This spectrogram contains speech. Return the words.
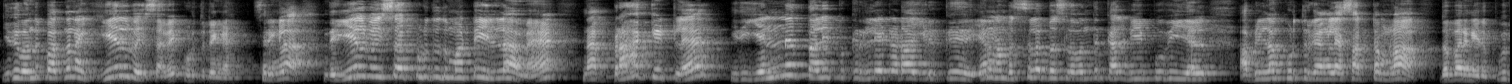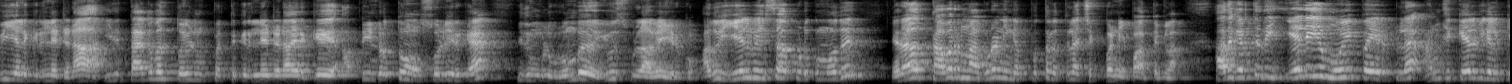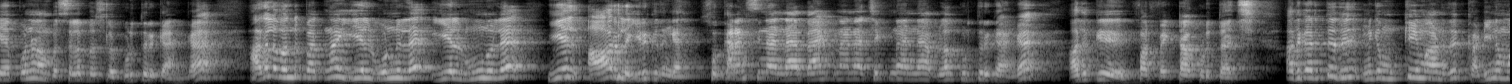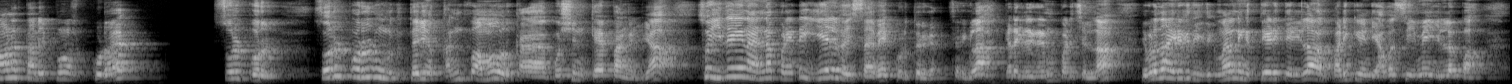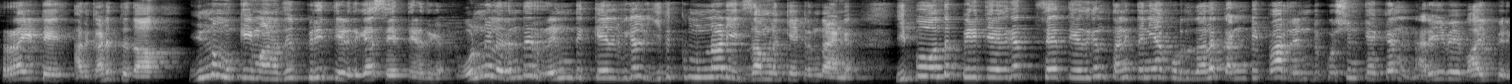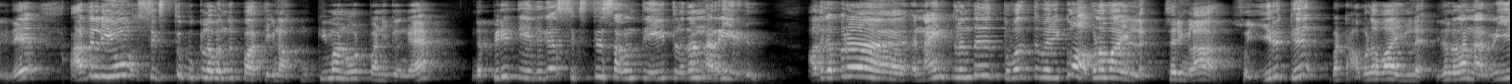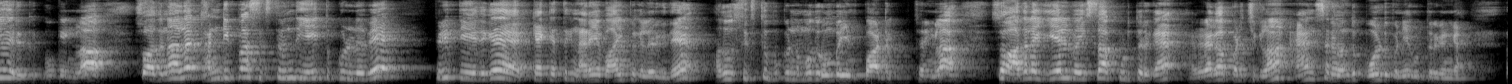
இது வந்து பார்த்தீங்கன்னா நான் ஏழு வயசாகவே கொடுத்துட்டேங்க. சரிங்களா? இந்த ஏழு வயசாக கொடுத்தது மட்டும் இல்லாமல் நான் ப்ராக்கெட்டில் இது என்ன தலைப்புக்கு ரிலேட்டடாக இருக்குது ஏன்னா நம்ம சிலபஸில் வந்து கல்வி புவியியல் அப்படிலாம் கொடுத்துருக்காங்களே சட்டம்லாம். இதோ பாருங்க இது புவியியலுக்கு ரிலேட்டடா இது தகவல் தொழில்நுட்பத்துக்கு ரிலேட்டடாக இருக்குது அப்படின்றதும் சொல்லியிருக்கேன். இது உங்களுக்கு ரொம்ப யூஸ்ஃபுல்லாகவே இருக்கும். அதுவும் இயல்வைஸாக வயசாக கொடுக்கும்போது ஏதாவது தவறுனா கூட நீங்கள் புத்தகத்தில் செக் பண்ணி பார்த்துக்கலாம். அதுக்கடுத்தது எளிய மொழிபெயர்ப்பில் அஞ்சு கேள்விகள் கேட்போன்னு நம்ம சிலபஸில் கொடுத்துருக்காங்க. அதில் வந்து பார்த்தீங்கன்னா இயல் ஒன்றில் இயல் மூணில் இயல் ஆறில் இருக்குதுங்க. ஸோ கரன்சினா என்ன பேங்க்னா என்ன செக்னா என்ன அப்படிலாம் கொடுத்துருக்காங்க. அதுக்கு பர்ஃபெக்டாக கொடுத்தாச்சு. அதுக்கு அடுத்தது மிக முக்கியமானது கடினமான தலைப்பும் கூட சொல் பொருள் சொல் பொருள் உங்களுக்கு தெரியும் கன்ஃபார்மாக ஒரு க கொஷின் கேட்பாங்க இல்லையா? ஸோ இதையே நான் என்ன பண்ணிட்டேன் ஏழு வயசாகவே கொடுத்துருக்கேன். சரிங்களா? கிடைக்கிறதுன்னு படிச்சிடலாம். இவ்வளோ தான் இருக்குது. இதுக்கு மேலே நீங்கள் தேடி தேடிலாம் படிக்க வேண்டிய அவசியமே இல்லைப்பா. ரைட்டு அதுக்கு அடுத்ததா இன்னும் முக்கியமானது பிரித்து எழுதுக சேர்த்து எழுதுக. ஒன்றுலேருந்து ரெண்டு கேள்விகள் இதுக்கு முன்னாடி எக்ஸாமில் கேட்டிருந்தாங்க. இப்போ வந்து பிரித்து எழுதுக சேர்த்து எழுதுகன்னு தனித்தனியாக கொடுத்ததால கண்டிப்பாக ரெண்டு கொஷின் கேட்க நிறையவே வாய்ப்பு இருக்குது. அதுலேயும் சிக்ஸ்த்து புக்கில் வந்து பார்த்தீங்கன்னா முக்கியமாக நோட் பண்ணிக்கோங்க. இந்த பிரித்து எழுதுக சிக்ஸ்த்து செவன்த்து எயித்தில் தான் நிறைய இருக்குது. அதுக்கப்புறம் eh, நைன்த்லேருந்து டுவெல்த்து வரைக்கும் அவ்வளவா இல்லை. சரிங்களா? ஸோ இருக்குது பட் அவ்வளவா இல்லை. இதில் தான் நிறைய இருக்குது ஓகேங்களா? ஸோ அதனால கண்டிப்பாக சிக்ஸ்த்துலேருந்து எயித்துக்குள்ளவே பிரித்தி இதுக கேட்கறதுக்கு நிறைய வாய்ப்புகள் இருக்குது. அதுவும் சிக்ஸ்த்து புக்குன்னும் போது ரொம்ப இம்பார்ட்டன்ட் சரிங்களா? ஸோ அதில் ஏழு வயசாக கொடுத்துருக்கேன். அழகாக படிச்சுக்கலாம். ஆன்சரை வந்து போல்டு பண்ணி கொடுத்துருக்கேங்க.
